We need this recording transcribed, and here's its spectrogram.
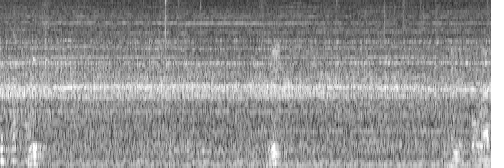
Sweet. Gonna get full rack.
